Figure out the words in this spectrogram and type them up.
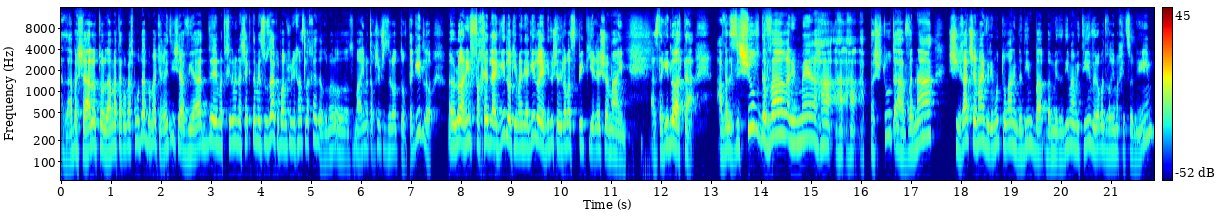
אז אבא שאל אותו, למה אתה כל כך מודאג? הוא אומר, כי ראיתי שאביעד אה, מתחיל לנשק את המזוזה כל פעם שהוא נכנס לחדר. אז הוא אומר לו, אז מה, אם אתה חושב שזה לא טוב, תגיד לו. הוא אומר לו, לא, אני מפחד להגיד לו, כי אם אני אגיד לו, יגידו שאני לא מספיק ירא שמיים. אז תגיד לו אתה. אבל זה שוב דבר, אני אומר, הפשטות, ההבנה שירת שמיים ולימוד תורה נמדדים במדדים האמיתיים ולא בדברים החיצוניים.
